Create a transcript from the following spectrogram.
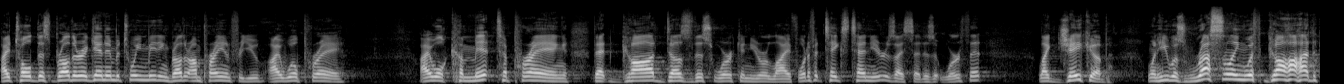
I told this brother again in between meeting, brother, I'm praying for you. I will pray. I will commit to praying that God does this work in your life. What if it takes 10 years? I said, is it worth it? Like Jacob, when he was wrestling with God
